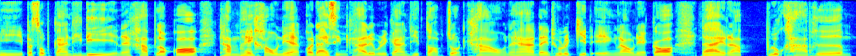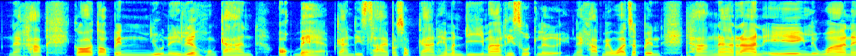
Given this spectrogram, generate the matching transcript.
มีประสบการณ์ที่ดีนะครับแล้วก็ทำให้เขาเนี่ยก็ได้สินค้าหรือบริการที่ตอบโจทย์เขานะฮะในธุรกิจเองเราเนี่ยก็็ได้รับลูกค้าเพิ่มนะครับ ก็ต้องเป็นอยู่ในเรื่องของการออกแบบการดีไซน์ประสบการณ์ให้มันดีมากที่สุดเลยนะครับ ไม่ว่าจะเป็นทางหน้าร้านเอง หรือว่าใน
